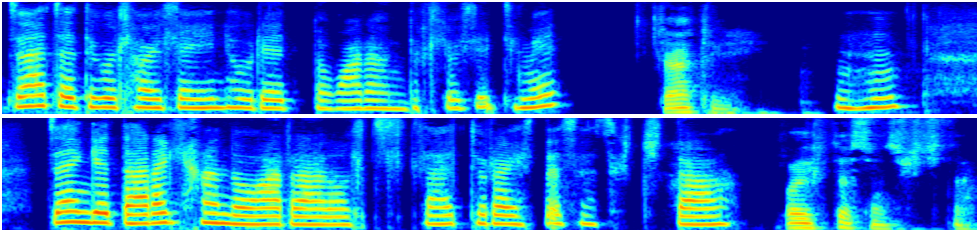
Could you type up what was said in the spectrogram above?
За за тэгвэл хоёлаа энэ хүрээд дугаараа өндөрлүүлээ тийм ээ. За тэгье. Аа. За ингээд дараагийнхаа дугаараар уулзлаа. Түр баяртай сонсогчдоо. Баяртай сонсогчдоо.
